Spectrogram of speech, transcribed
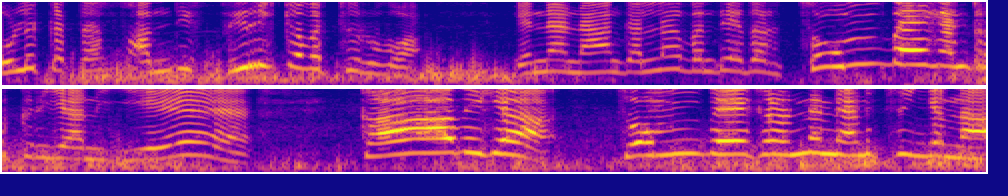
ஒழுக்கத்தை சந்தி சிரிக்க வச்சிருவோம் என்ன நாங்கெல்லாம் வந்து ஏதோ சொம்பேகன்ருக்குறியான்னு இருக்கிறியா காவிக சொம்பேகன்னு நினச்சிங்கன்னா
